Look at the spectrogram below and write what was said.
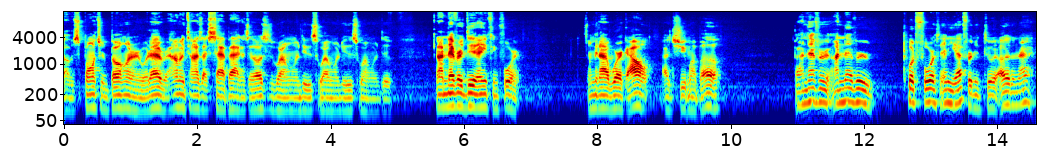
a sponsored bow hunter or whatever. How many times I sat back and said, "Oh, this is what I want to do. This is what I want to do. This is what I want to do," and I never did anything for it. I mean, I'd work out, I'd shoot my bow, but I never, I never put forth any effort into it other than that.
